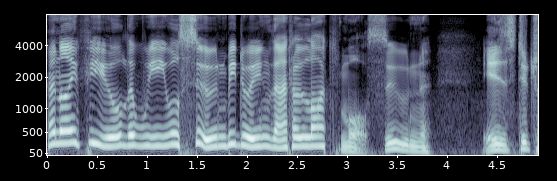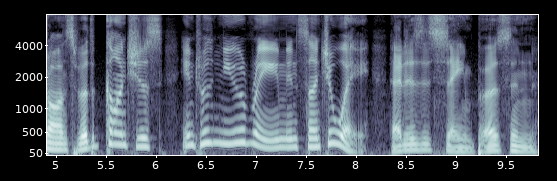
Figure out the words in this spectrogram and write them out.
and I feel that we will soon be doing that a lot more soon, is to transfer the conscious into a new brain in such a way that it is the same person,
